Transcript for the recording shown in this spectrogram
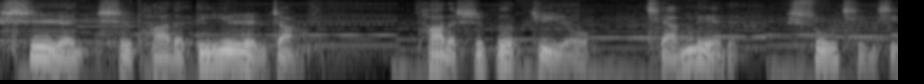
诗人是他的第一任丈夫，他的诗歌具有强烈的抒情性。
